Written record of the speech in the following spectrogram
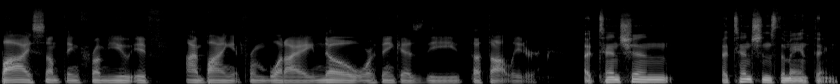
buy something from you if I'm buying it from what I know or think as the the thought leader. Attention attention's the main thing.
